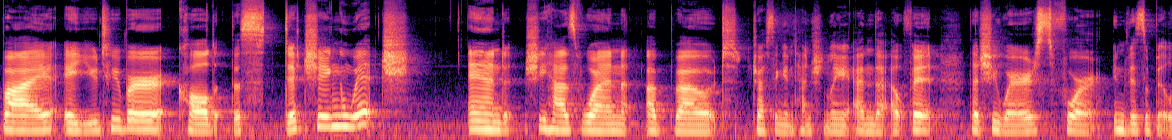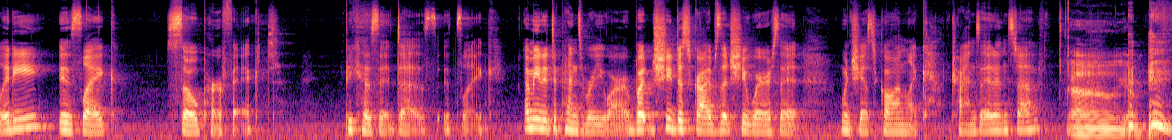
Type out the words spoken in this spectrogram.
by a YouTuber called The Stitching Witch, and she has one about dressing intentionally, and the outfit that she wears for invisibility is like so perfect because it does. It's like, I mean, it depends where you are, but she describes that she wears it when she has to go on like transit and stuff. Oh yeah.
